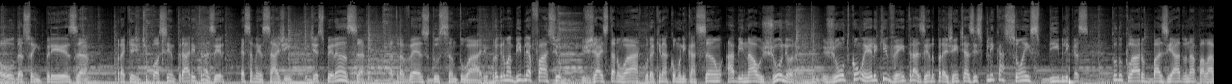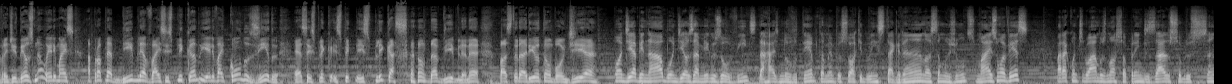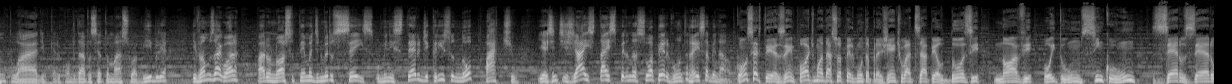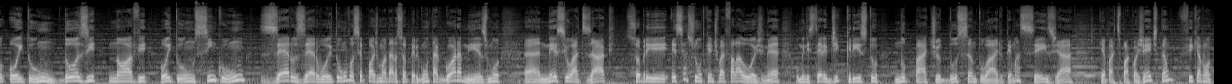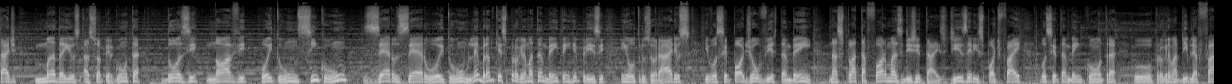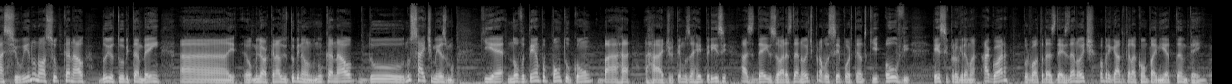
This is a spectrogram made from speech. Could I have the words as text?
ou da sua empresa para que a gente possa entrar e trazer essa mensagem de esperança através do santuário. O programa Bíblia Fácil já está no ar por aqui na comunicação, Abinal Júnior, junto com ele que vem trazendo para gente as explicações bíblicas, tudo claro, baseado na palavra de Deus. Não ele, mas a própria Bíblia vai se explicando e ele vai conduzindo essa explica, explicação da Bíblia, né? Pastor Arilton, bom dia. Bom dia, Abinal. Bom dia aos amigos ouvintes da Rádio Novo Tempo, também pessoal aqui do Instagram. Nós estamos juntos mais uma vez para continuarmos nosso aprendizado sobre o santuário. Quero convidar você a tomar sua Bíblia e vamos agora para o nosso tema de número 6, o Ministério de Cristo no Pátio. E a gente já está esperando a sua pergunta, não é Sabinal? Com certeza, hein? Pode mandar sua pergunta para a gente. O WhatsApp é o 12 98151 0081 12 98151 0081. Você pode mandar a sua pergunta agora mesmo uh, nesse WhatsApp sobre esse assunto que a gente vai falar hoje, né? O Ministério de Cristo no Pátio do Santuário. Tema 6 já. Quer participar com a gente? Então fique à vontade, manda aí a sua pergunta 12 98151 0081. Lembrando que esse programa também tem reprise em outros horários e você pode ouvir também nas plataformas digitais. Deezer e Spotify, você também encontra o programa Bíblia Fácil e no nosso canal do YouTube também, ah, o melhor canal do YouTube não, no canal do no site mesmo, que é novotempo.com barra rádio. Temos a reprise às 10 horas da noite para você, portanto, que ouve esse programa agora, por volta das 10 da noite. Obrigado pela companhia também.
